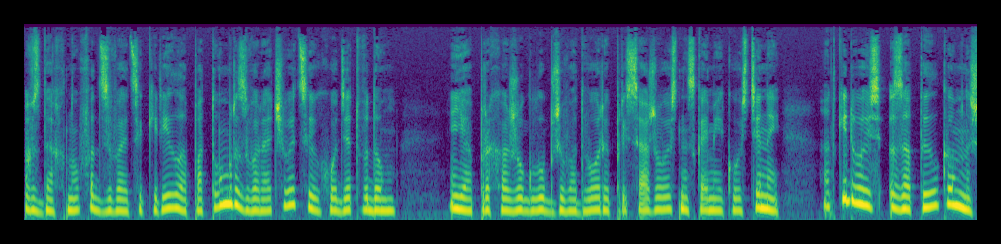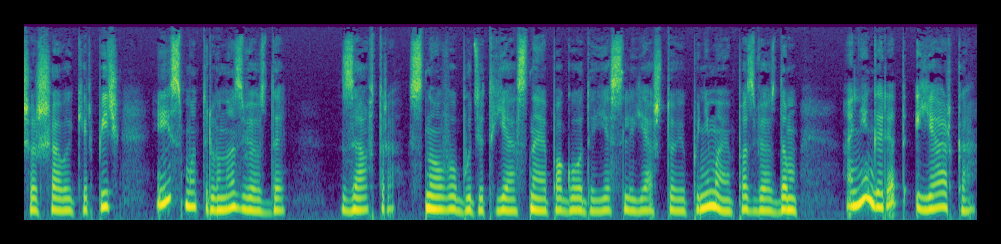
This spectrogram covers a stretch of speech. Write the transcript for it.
Вздохнув, отзывается Кирилл, а потом разворачивается и уходит в дом. Я прохожу глубже во двор и присаживаюсь на скамейку у стены, откидываюсь затылком на шершавый кирпич и смотрю на звезды. Завтра снова будет ясная погода, если я что и понимаю по звездам. Они горят ярко,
